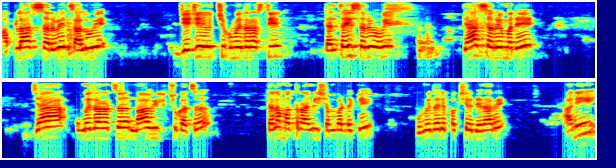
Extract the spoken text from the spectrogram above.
आपला सर्वे चालू आहे. जे जे इच्छुक उमेदवार असतील त्यांचाही सर्वे होईल. त्या सर्वेमध्ये ज्या उमेदवाराचं नाव येईल इच्छुकाचं त्याला मात्र आम्ही शंभर टक्के उमेदवारी पक्ष देणार आहे. आणि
